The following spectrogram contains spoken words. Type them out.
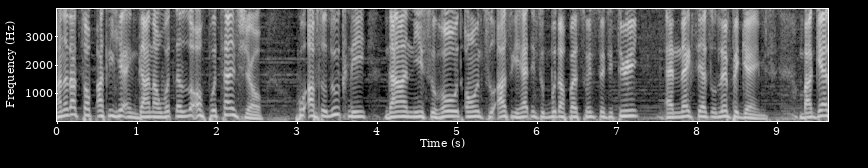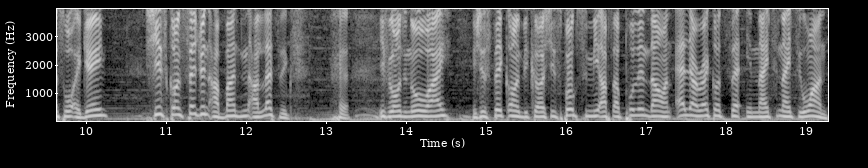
another top athlete here in Ghana with a lot of potential, who absolutely Ghana needs to hold on to as we head into Budapest 2023 and next year's Olympic Games. But guess what? Again, she's considering abandoning athletics. if you want to know why, you should stick on because she spoke to me after pulling down an earlier record set in 1991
